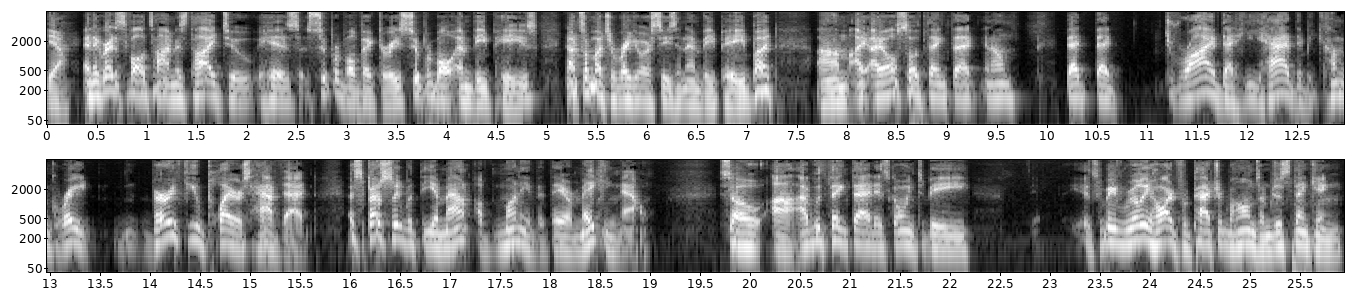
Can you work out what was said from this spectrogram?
Yeah. And the greatest of all time is tied to his Super Bowl victories, Super Bowl MVPs, not so much a regular season MVP, but um, I, I also think that, you know, that, that drive that he had to become great, very few players have that, especially with the amount of money that they are making now. So uh, I would think that it's going to be it's going to be really hard for Patrick Mahomes. I'm just thinking,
